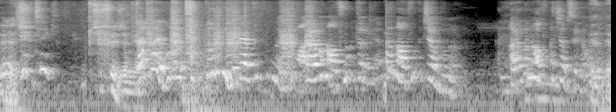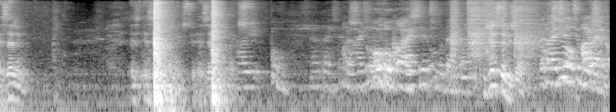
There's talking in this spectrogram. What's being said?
Evet. Çek çek. Bir şey söyleyeceğim ya. Ben var ya bunları tuttuğum gibi gebertip bunları. Arabanın altına atarım ya. Arabanın altına atacağım bunu. Arabanın altına atacağım seni. E- ezerim. Ez- ezerim demek istiyor. Ezerim demek istiyor. Ay. Ayşe. Bu derler. Bir şey söyleyeceğim. Ayşe Ayşe, Ayşe. Ayşe,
